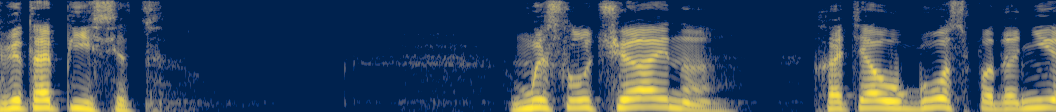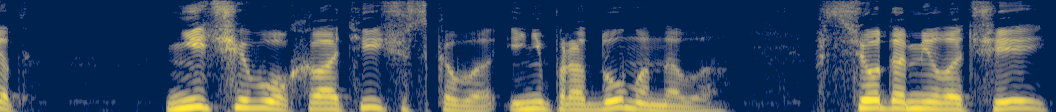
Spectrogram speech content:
Светописец. Мы случайно, хотя у Господа нет ничего хаотического и непродуманного, все до мелочей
